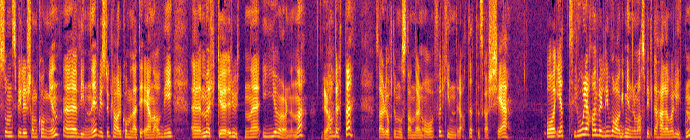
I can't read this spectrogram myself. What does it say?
som spiller som kongen, eh, vinner hvis du klarer å komme deg til en av de eh, mørke rutene i hjørnene Ja. av brettet. Så er det opp til motstanderen å forhindre at dette skal skje. Og jeg tror jeg har veldig vage minner om å ha spilt det her da jeg var liten,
